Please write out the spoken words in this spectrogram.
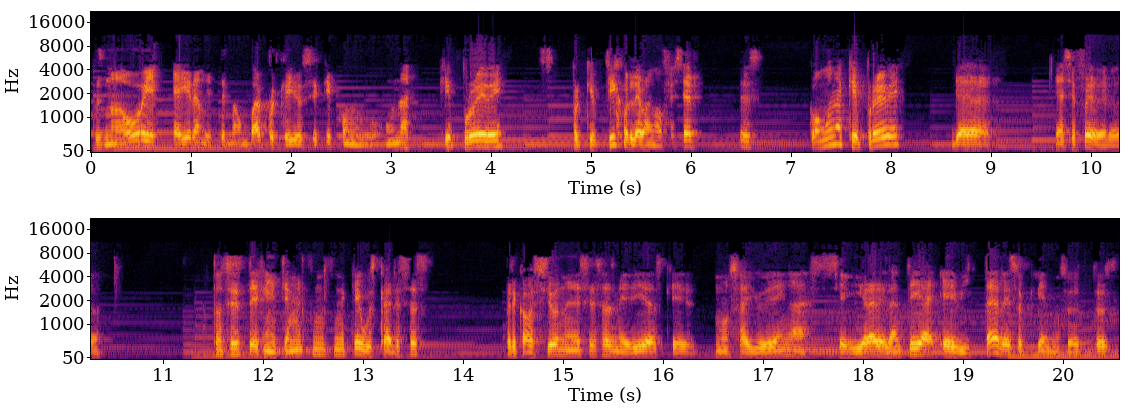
pues no voy a ir a meterme a un bar porque yo sé que con una que pruebe porque fijo le van a ofrecer. Entonces con una que pruebe ya ya se fue verdad entonces definitivamente uno tiene que buscar esas precauciones esas medidas que nos ayuden a seguir adelante y a evitar eso que nosotros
